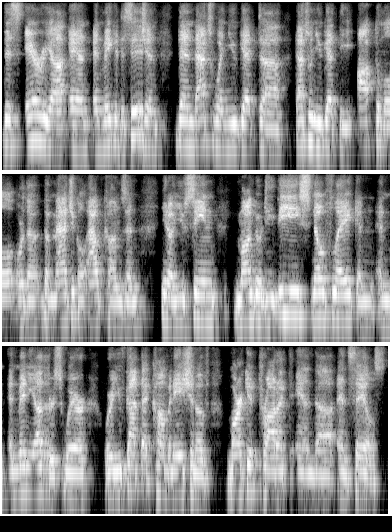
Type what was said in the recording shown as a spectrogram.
this area and and make a decision, then that's when you get uh, that's when you get the optimal or the the magical outcomes. And you know you've seen MongoDB, Snowflake, and and and many others where where you've got that combination of market, product, and uh, and sales.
